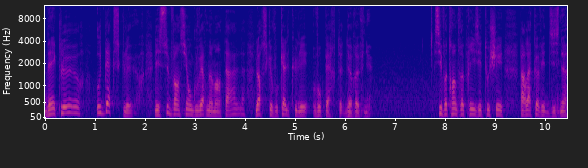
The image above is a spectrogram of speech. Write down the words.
d'inclure ou d'exclure les subventions gouvernementales lorsque vous calculez vos pertes de revenus. Si votre entreprise est touchée par la COVID-19,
